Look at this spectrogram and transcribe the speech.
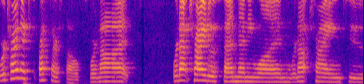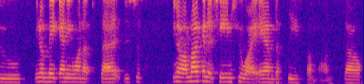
we're trying to express ourselves. We're not we're not trying to offend anyone. We're not trying to you know make anyone upset. It's just you know I'm not going to change who I am to please someone. So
